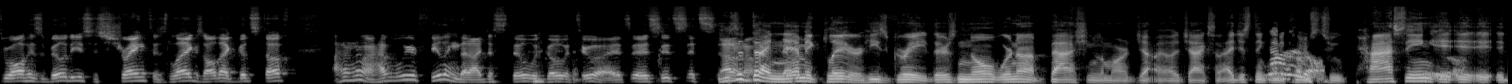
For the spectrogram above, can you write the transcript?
through all his abilities, his strength, his legs, all that good stuff, I don't know. I have a weird feeling that I just still would go with Tua. It's it's it's it's. He's a know. dynamic player. He's great. There's no. We're not bashing Lamar ja- uh, Jackson. I just think when it comes to passing, it, it, it,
